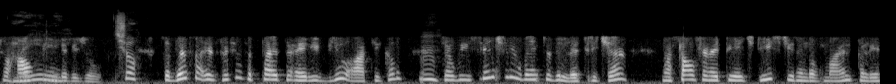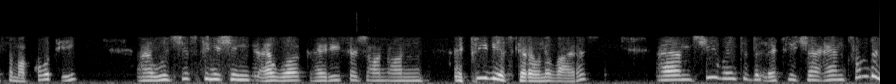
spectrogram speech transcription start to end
to healthy really? individuals. Sure. So this is this is a paper, a review article. Mm. So we essentially went to the literature. Myself and a PhD student of mine, Palesa Makoti, uh, was just finishing her work, her research on on a previous coronavirus. Um, she went to the literature, and from the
